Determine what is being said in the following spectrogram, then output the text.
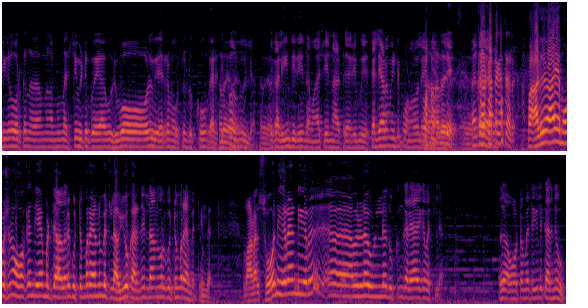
നിങ്ങൾ ഓർക്കുന്നത് നമ്മ- നമ്മൾ മരിച്ചു വീട്ടിൽ പോയാൽ ഒരുപാട് പേരുടെ മുഖത്ത് ദുഃഖവും ഒന്നുമില്ല. ഇപ്പം കളിയും ചിരിയും തമാശയും നാട്ടുകാരും കല്യാണം വീട്ടിൽ പോണ പോലെ അപ്പൊ ആളുകൾ ആ എമോഷനെ ഓർക്കം ചെയ്യാൻ പറ്റില്ല. അവരെ കുറ്റം പറയാനും പറ്റില്ല. അയ്യോ കരഞ്ഞില്ല എന്ന് പറഞ്ഞ് കുറ്റം പറയാൻ പറ്റില്ല വളരെ സോ നിയർ ആൻഡ് ഇയർ അവരുടെ ഉള്ളിലെ ദുഃഖം കരയാതിരിക്കാൻ പറ്റില്ല. അത് ഓട്ടോമാറ്റിക്കലി കരഞ്ഞു പോകും.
